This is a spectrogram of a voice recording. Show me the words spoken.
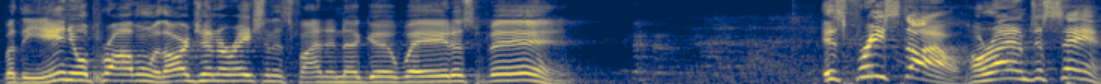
But the annual problem with our generation is finding a good way to spend It's freestyle, all right? I'm just saying.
